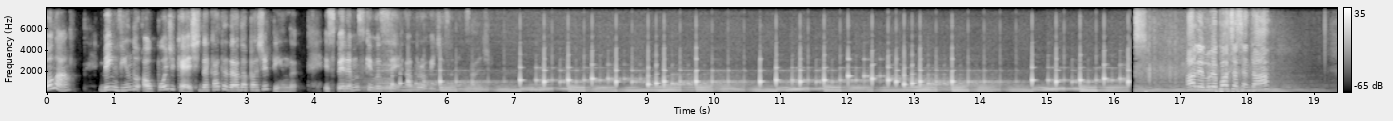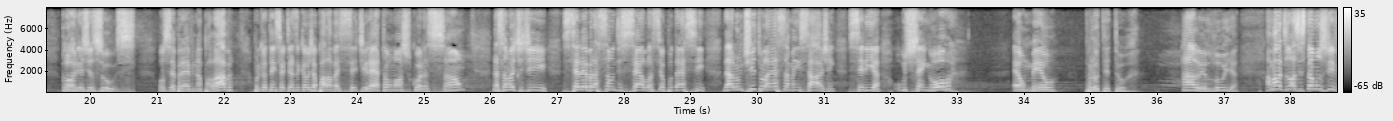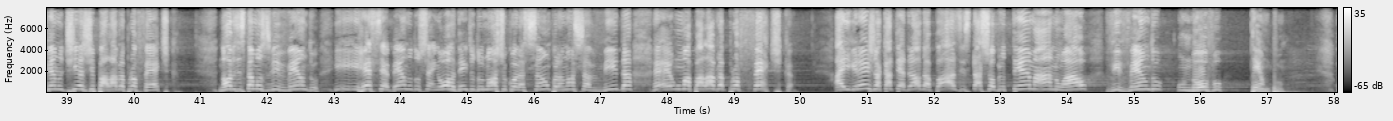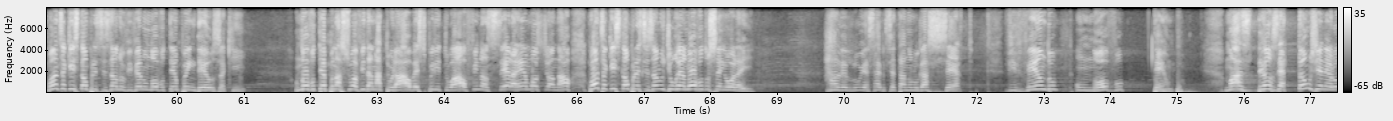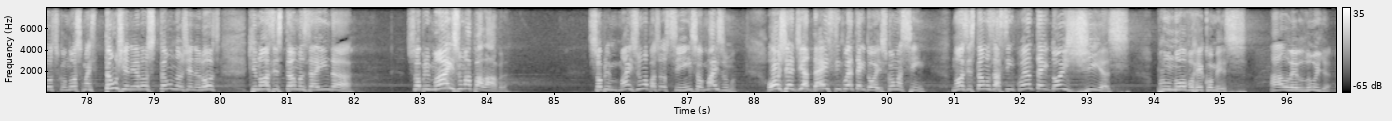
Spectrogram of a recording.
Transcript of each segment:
Olá, bem-vindo ao podcast da Catedral da Paz de Pinda. Esperamos que você aproveite essa mensagem. Aleluia. Pode se assentar? Glória a Jesus. Vou ser breve na palavra, porque eu tenho certeza que hoje a palavra vai ser direta ao nosso coração. Nessa noite de celebração de célula, se eu pudesse dar um título a essa mensagem, seria: O Senhor é o meu protetor. Aleluia. Amados, nós estamos vivendo dias de palavra profética. Nós estamos vivendo e, e, recebendo do Senhor dentro do nosso coração, para a nossa vida, é, é uma palavra profética. A Igreja Catedral da Paz está sobre o tema anual Vivendo um Novo Tempo. Quantos aqui estão precisando viver um novo tempo em Deus aqui? Um novo tempo na sua vida natural, espiritual, financeira, emocional. Quantos aqui estão precisando de um renovo do Senhor aí? Aleluia, sabe que você está no lugar certo, vivendo um novo tempo. Mas Deus é tão generoso conosco, mas tão generoso, tão generoso, que nós estamos ainda sobre mais uma palavra. Sobre mais uma, pastor? Sim, sobre mais uma. Hoje é dia 10, 52. Como assim? Nós estamos há 52 dias para um novo recomeço. Aleluia.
